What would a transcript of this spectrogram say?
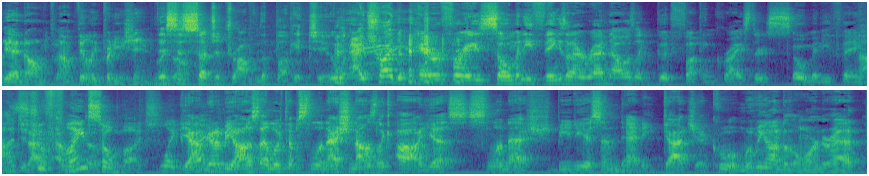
Yeah, no, I'm, I'm feeling pretty ashamed. This myself. is such a drop in the bucket too. Like I tried to paraphrase so many things that I read, and I was like, "Good fucking Christ!" There's so many things. Nah, How dude, did I- you I looked find up- so much? Like, Yeah, I'm gonna be honest. I looked up Slaanesh and I was like, ah, yes, Slaanesh, BDSM daddy. Gotcha. Cool. Moving on to the Horned Rat.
